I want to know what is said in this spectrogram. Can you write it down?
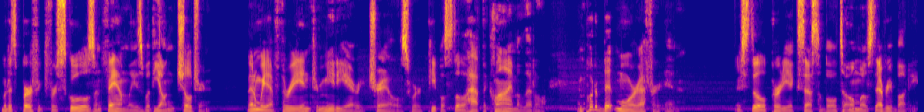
but it's perfect for schools and families with young children. Then we have three intermediary trails where people still have to climb a little and put a bit more effort in. They're still pretty accessible to almost everybody,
